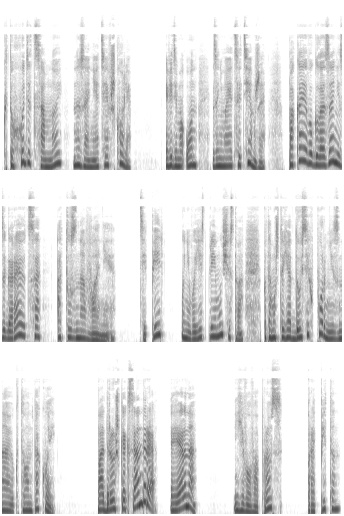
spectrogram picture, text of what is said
кто ходит со мной на занятия в школе. Видимо, он занимается тем же, пока его глаза не загораются от узнавания. Теперь у него есть преимущество, потому что я до сих пор не знаю, кто он такой. «Подружка Ксандера, верно?» Его вопрос пропитан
